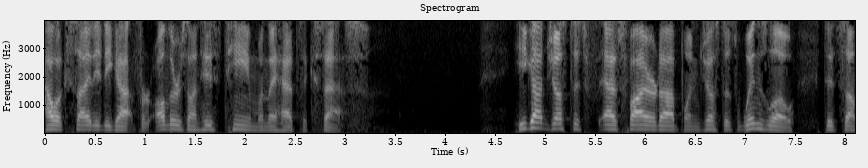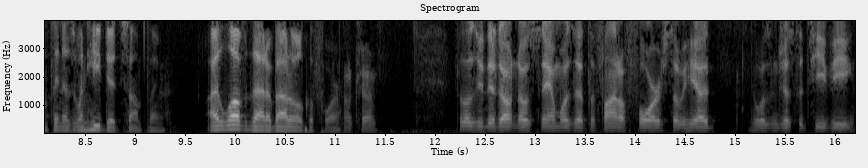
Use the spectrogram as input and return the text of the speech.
how excited he got for others on his team when they had success. He got just as, as fired up when Justice Winslow did something as when he did something. I love that about Okafor. Okay. For those of you that don't know, Sam was at the Final Four, so he had it wasn't just the TV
